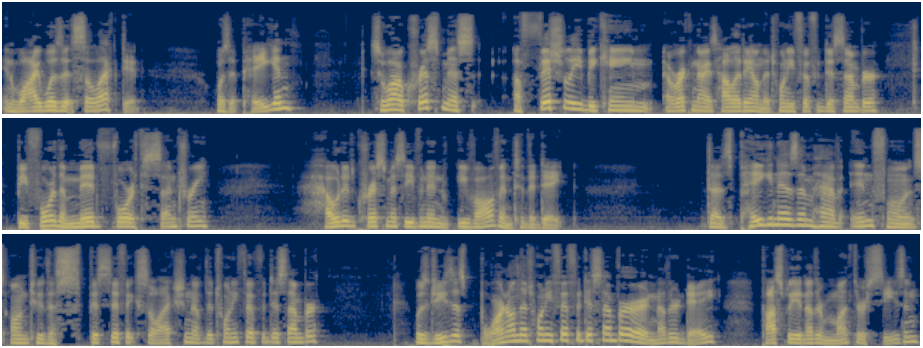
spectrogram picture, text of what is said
and why was it selected. Was it pagan? So while Christmas officially became a recognized holiday on the 25th of December before the mid 4th century, how did Christmas even in- evolve into the date? Does paganism have influence onto the specific selection of the 25th of December? Was Jesus born on the 25th of December or another day? Possibly another month or season?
